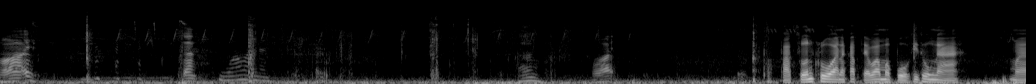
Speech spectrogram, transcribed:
ถอยหัวมันน่ะ ถอยผักสวนครัวนะครับ แต่ว่ามาปลูกที่ทุ่งนามา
